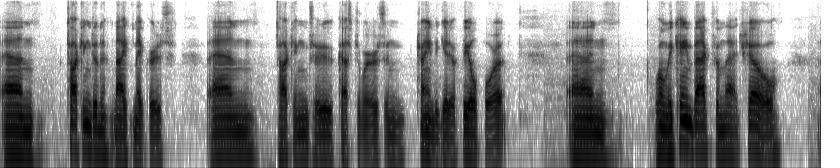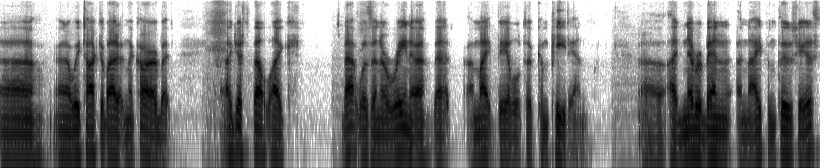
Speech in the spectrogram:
and talking to the knife makers and talking to customers and trying to get a feel for it. And when we came back from that show, uh, we talked about it in the car, but I just felt like that was an arena that I might be able to compete in. Uh, I'd never been a knife enthusiast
